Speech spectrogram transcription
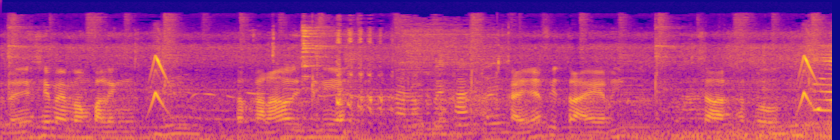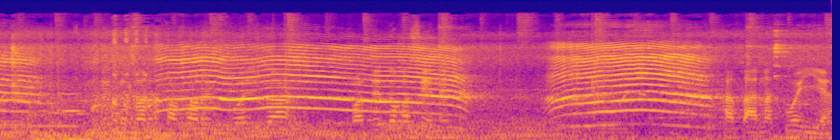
katanya sih memang paling terkenal di sini ya. Eh. Kayaknya Fitra Eri salah satu youtuber favorit gue juga waktu itu ke sini. Kata anak gue iya.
